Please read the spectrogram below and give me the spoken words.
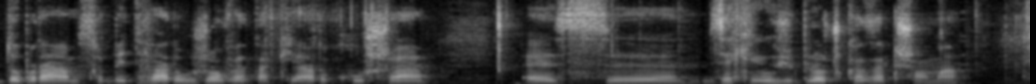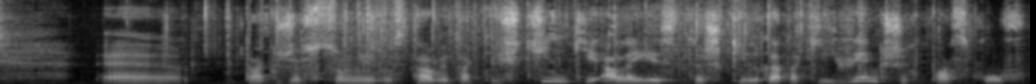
dobrałam sobie dwa różowe takie arkusze e, z, z jakiegoś bloczka zakrzona. E, Także w sumie zostały takie ścinki, ale jest też kilka takich większych pasków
